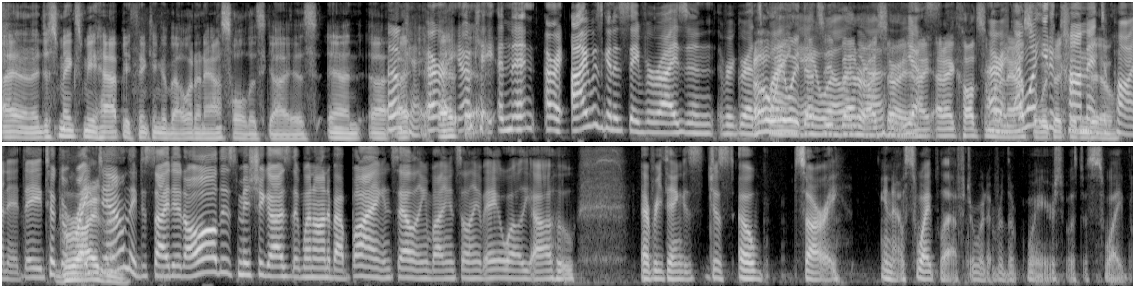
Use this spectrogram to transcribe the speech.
I don't know. It just makes me happy thinking about what an asshole this guy is. And uh, I- Okay, all right, I- okay. And then, all right, I was going to say Verizon regrets Oh, wait, wait, that's AOL even better. I'm sorry. And I- and I called All someone right, an I want you to comment upon it. They took a write down. They decided all this mishigas that went on about buying and selling and buying and selling of AOL, Yahoo, everything is just, oh, sorry, you know, swipe left or whatever the way you're supposed to swipe.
